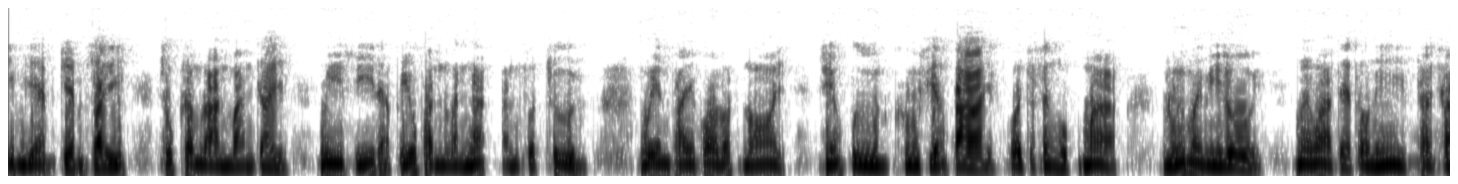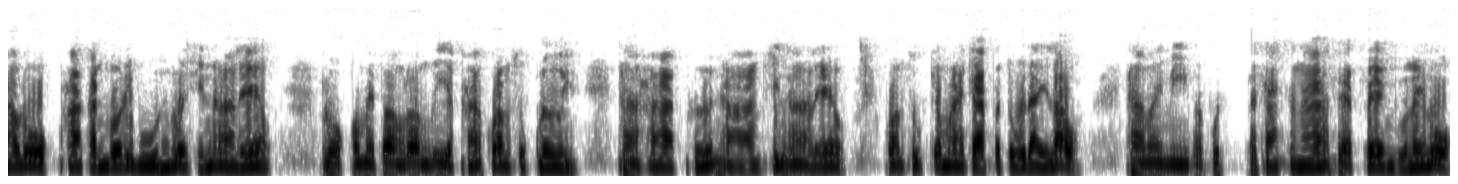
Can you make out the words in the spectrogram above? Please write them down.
ยิ้มแย้มแจ่มใส สุขรำรานบานใจ มีสีและผิวพรรณวันนะอันสดชื่น เวรภัยก็ลดน้อย เสียงปืนคือเสียงตายก็จะสงบมาก หรือไม่มีเลย ไม่ว่าแต่เท่านี้ถ้าชาวโลกพากันบริบูรณ์ด้วยสินห้าแล้ว โลกก็ไม่ต้องร้องเรียกหาความสุขเลย ถ้าหากเหินห่างสินห้าแล้ว ความสุขจะมาจากประตูใดเล่า ถ้าไม่มีพระพุทธศาสนาแทรกแซงอยู่ในโลก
